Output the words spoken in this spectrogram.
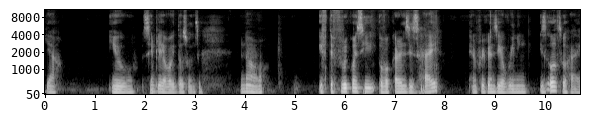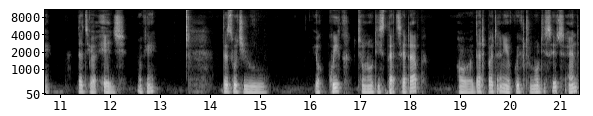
yeah you simply avoid those ones now if the frequency of occurrence is high and frequency of winning is also high that's your edge okay that's what you you're quick to notice that setup or that pattern you're quick to notice it and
